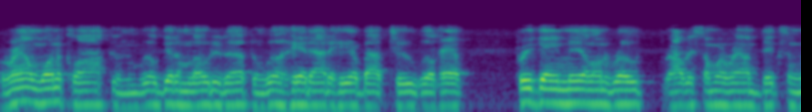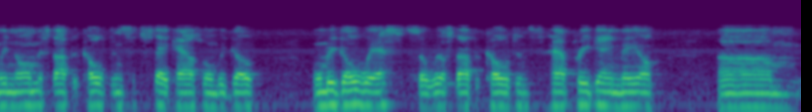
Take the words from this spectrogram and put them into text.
around one o'clock, and we'll get them loaded up, and we'll head out of here about two. We'll have pregame meal on the road, probably somewhere around Dickson. We normally stop at Colton's Steakhouse when we go when we go west, so we'll stop at Colton's, have pregame meal, um,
